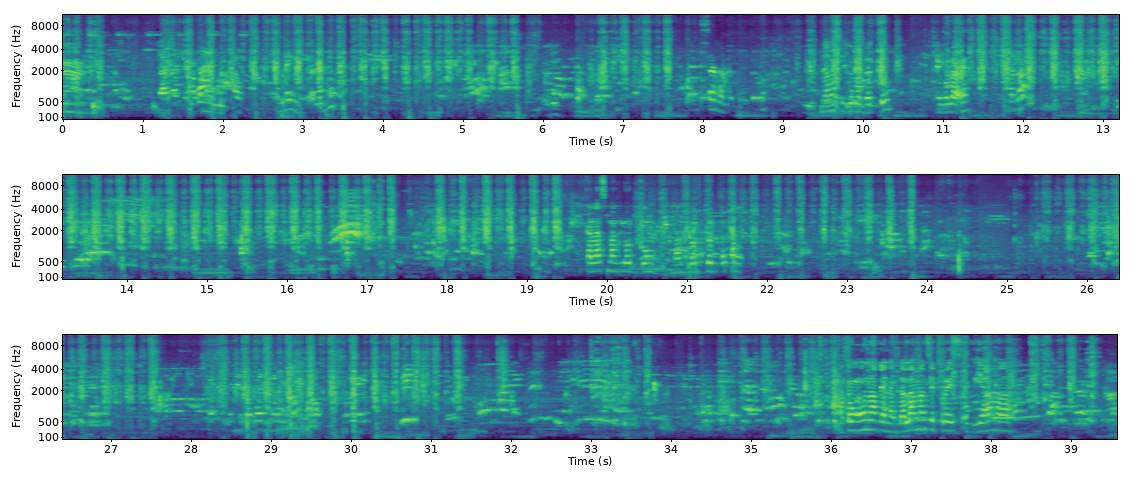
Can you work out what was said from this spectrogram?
Nang siguro dito. Ay wala eh. siguro. Kalas magload kung magload-load pa ta. Katong una kay nagdala man si Pres og iyaha.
